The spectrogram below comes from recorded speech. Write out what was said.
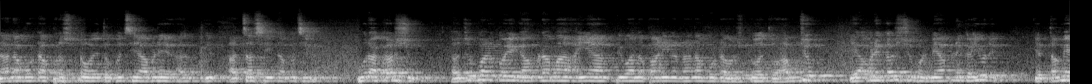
નાના મોટા પ્રશ્નો હોય તો પછી આપણે આચારસંહિતા પછી પૂરા કરશું. હજુ પણ કોઈ ગામડામાં અહીંયા પીવાના પાણીના નાના મોટા વસ્તુ હોય તો આપજો. એ આપણે કરશું, પણ મેં આપને કહ્યું ને કે તમે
